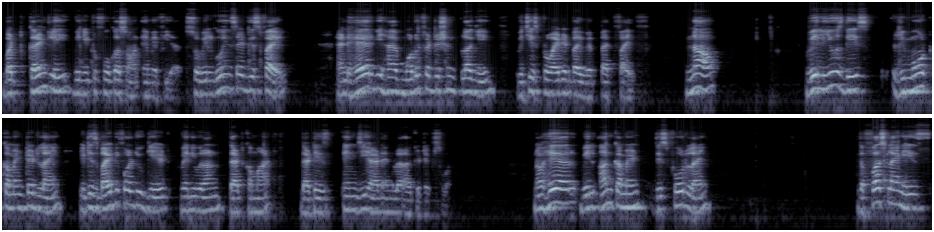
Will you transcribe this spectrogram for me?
But currently we need to focus on MFE app. So we'll go inside this file and here we have module federation plugin which is provided by webpack 5. Now we'll use this remote commented line it is by default you get when you run that command that is ng add angular architects one. Now here we'll uncomment this four line. The first line is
